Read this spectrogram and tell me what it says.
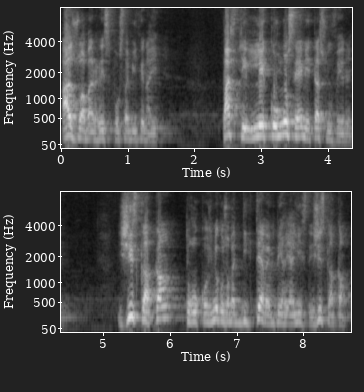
azwa ba responsabilité na parce que le Congo c'est un état souverain. Jusqu'à quand tu reconnais que soit dictateur impérialiste jusqu'à quand?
